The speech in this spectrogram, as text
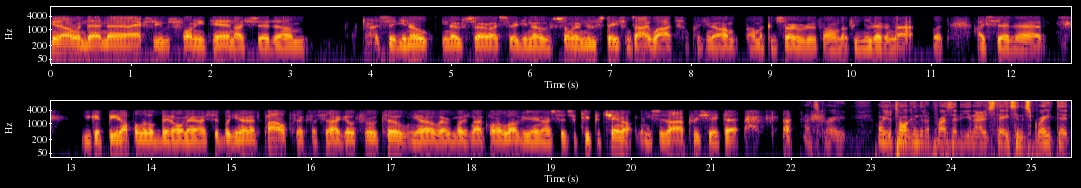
you know, and then uh, actually, it was funny at the end. I said, um, I said, you know, you know, sir. I said, you know, some of the news stations I watch because you know I'm I'm a conservative. I don't know if you knew that or not, but I said uh, you get beat up a little bit on there. I said, but you know that's politics. I said I go through it too. You know, everybody's not going to love you, and I said, so keep your chin up. And he says, I appreciate that. that's great. Well, you're talking to the president of the United States, and it's great that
